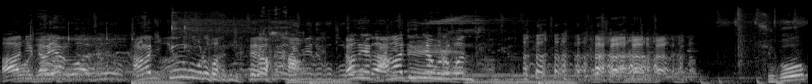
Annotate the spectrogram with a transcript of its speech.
아니 그냥 그냥 강아지 키우는 거 물어봤는데. 의미 두고 물어본 나 그냥 거 강아지 아닌데. 있냐 물어봤는데. 주고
